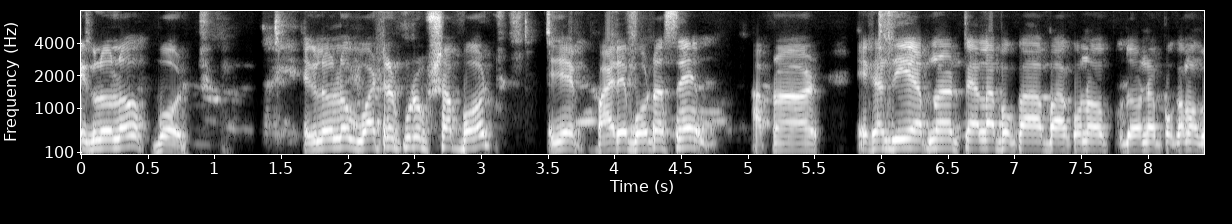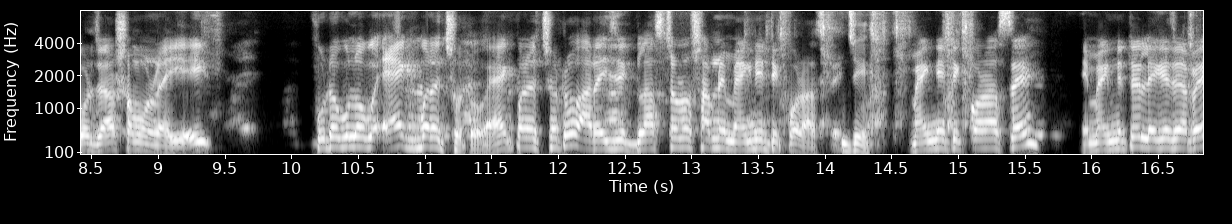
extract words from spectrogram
এগুলো হলো বোর্ড এগুলো হলো ওয়াটার প্রুফ সব বোর্ড এই যে বাইরে বোর্ড আছে আপনার এখান দিয়ে আপনার তেলা পোকা বা কোনো ধরনের পোকামাকড় যাওয়ার সম্ভাবনা নাই। এই ফুটোগুলো একবারে ছোট একবারে ছোট। আর এই যে গ্লাসটা হলো সামনে ম্যাগনেটিক করা আছে। জি। ম্যাগনেটিক করা আছে এই ম্যাগনেটে লেগে যাবে।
